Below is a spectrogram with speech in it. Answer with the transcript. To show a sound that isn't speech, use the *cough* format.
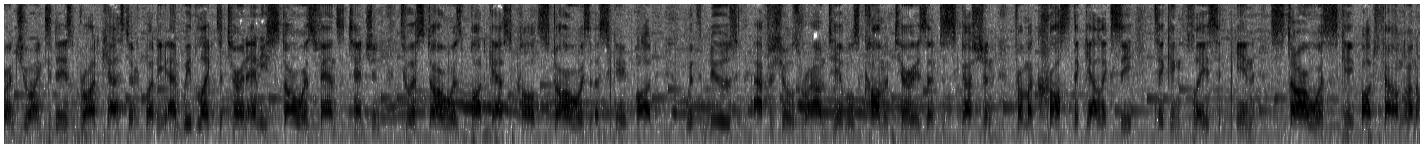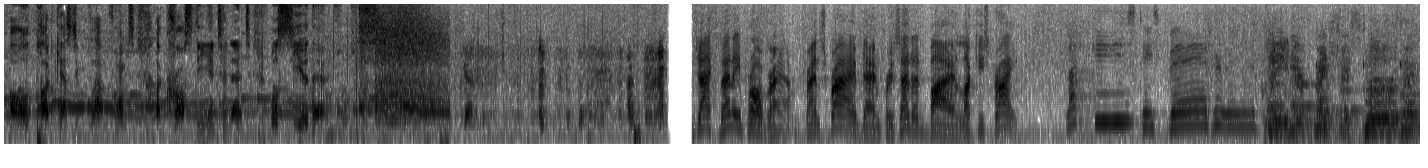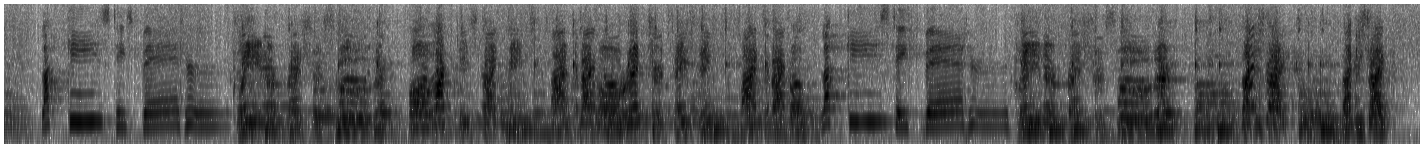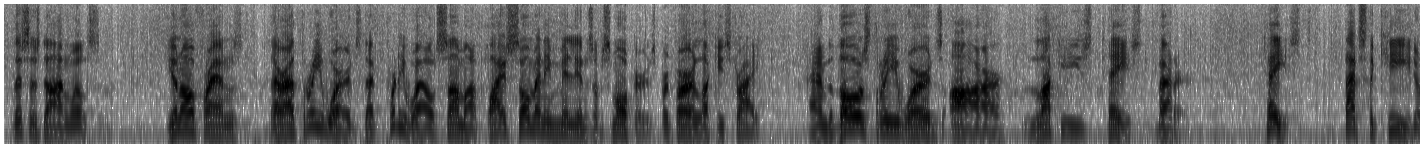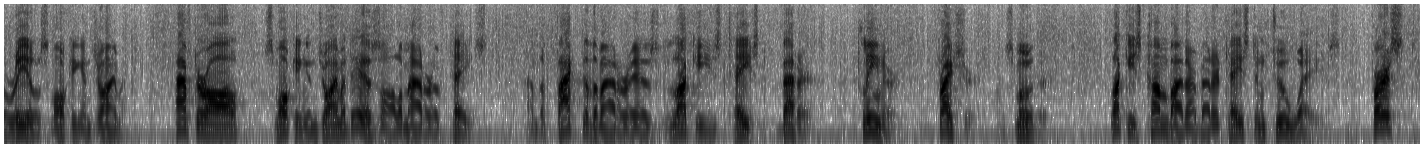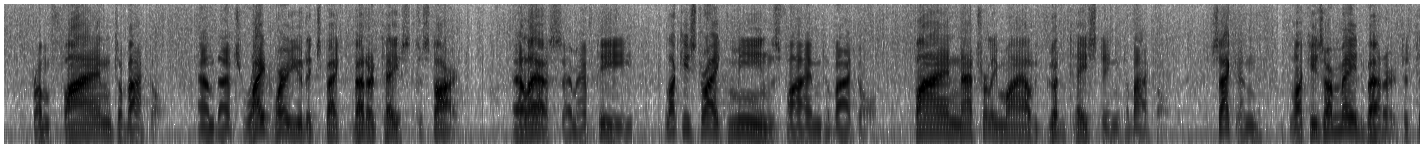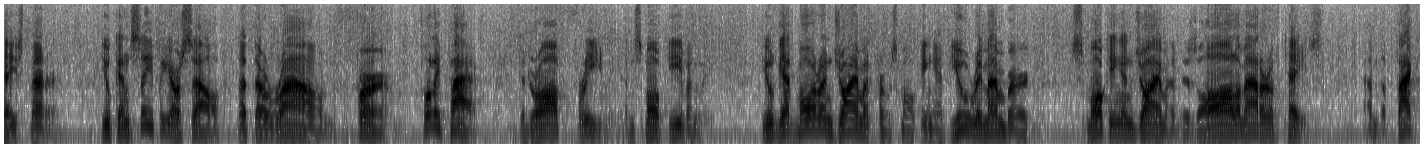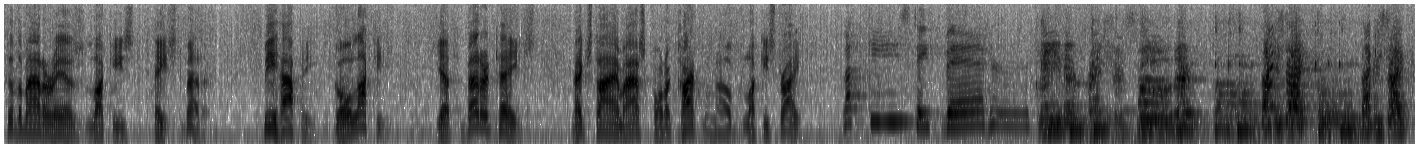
you're enjoying today's broadcast, everybody, and we'd like to turn any Star Wars fans' attention to a Star Wars podcast called Star Wars Escape Pod, with news, after shows, roundtables, commentaries, and discussion from across the galaxy taking place in Star Wars Escape Pod, found on all podcasting platforms across the internet. We'll see you there. Jack Benny program, transcribed and presented by Lucky Strike. Lucky's taste better. Cleaner, fresher, smoother. Lucky's taste better. Cleaner, fresher, smoother. For Lucky Strike means fine tobacco, richer tasting. Fine tobacco, Lucky's taste better. cleaner, fresher, smoother. Lucky Strike, Lucky Strike. This is Don Wilson. You know, friends, there are three words that pretty well sum up why so many millions of smokers prefer Lucky Strike. And those three words are Lucky's taste better. Taste. That's the key to real smoking enjoyment. After all, smoking enjoyment is all a matter of taste. And the fact of the matter is, Lucky's taste better, cleaner, fresher, smoother. Lucky's come by their better taste in two ways. First, from fine tobacco, and that's right where you'd expect better taste to start. LS, MFT, Lucky Strike means fine tobacco. Fine, naturally mild, good tasting tobacco. Second, Lucky's are made better to taste better. You can see for yourself that they're round, firm, fully packed to draw freely and smoke evenly. You'll get more enjoyment from smoking if you remember smoking enjoyment is all a matter of taste. And the fact of the matter is, Lucky's taste better. Be happy. Go lucky. Get better taste. Next time, ask for a carton of Lucky Strike. Lucky's taste better. Cleaner, fresher, smoother. Lucky Strike, Lucky Strike.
